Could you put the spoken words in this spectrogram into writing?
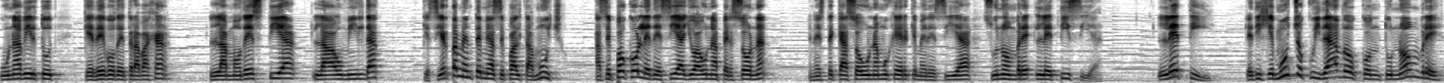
una virtud que debo de trabajar. La modestia, la humildad, que ciertamente me hace falta mucho. Hace poco le decía yo a una persona, en este caso una mujer que me decía su nombre Leticia. Leti, le dije, mucho cuidado con tu nombre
